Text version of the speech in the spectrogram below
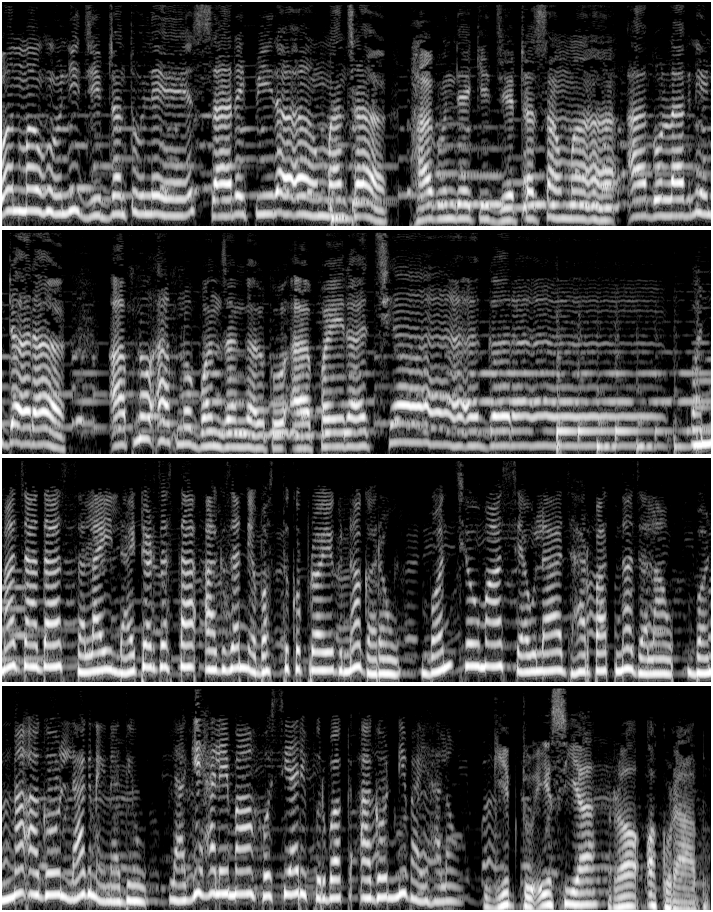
वनमा हुने जीव जन्तुले साह्रै पिर मान्छ। फागुनदेखि जेठसम्म आगो लाग्ने डर। आफ्नो आफ्नो वन जङ्गलको आफै रक्षा गर। वनमा जाँदा सलाई लाइटर जस्ता आगजन्य वस्तुको प्रयोग नगरौं। वन छेउमा स्याउला झारपात नजलाऊ वनमा आगो लाग्नै नदिऊ लागिहालेमा होसियारी पूर्वक आगो निभाइहालौ। गिभ टु एसिया र अकुराब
